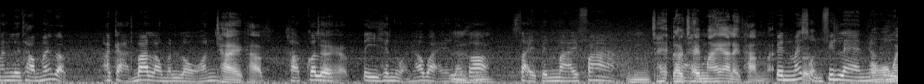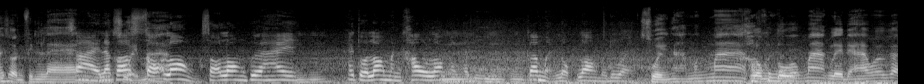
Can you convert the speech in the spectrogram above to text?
มันเลยทำให้แบบอากาศบ้านเรามันร้อนใช่ครับ ครับ ก็เลยใช่ครับตีฉนวนเข้าไปแล้วก็อือฮึ ใส่เป็นไม้ฝ้า อืมใช่เราใช้ไม้อะไรทำอะเป็นไม้สนฟินแลนด์ครัอ๋บอพี่ไม้สนฟินแลนด์ใช่แล้วก็สวยมากเซาะร่องเซาะร่องเพื่อให้อือฮึให้ตัวร่องมันเข้าร่องกันพอดี อืมอืม ก็เหมือนหลบร่องไปด้วย สวยงามมากขอบๆลคุณงตัวครับมากๆเลยนะฮะว่าก็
